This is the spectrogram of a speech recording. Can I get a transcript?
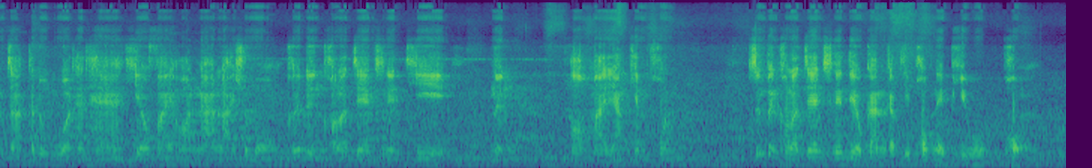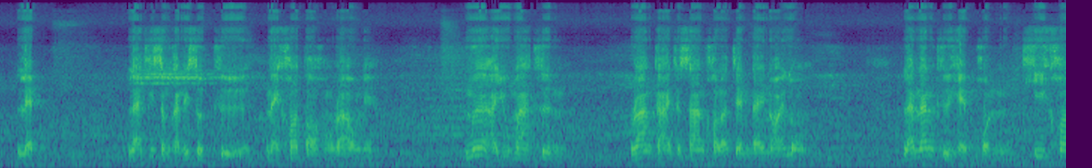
ำจากกระดูกวัวแท้ๆเคี่ยวไฟอ่อนนานหลายชั่วโมง เพื่อดึงคอลลาเจนชนิดที่ 1. ออกมาอย่างเข้มข้น ซึ่งเป็นคอลลาเจนชนิดเดียวกันกับที่พบในผิว ผม เล็บ และที่สำคัญที่สุดคือในข้อต่อของเราเนี่ย เมื่ออายุมากขึ้น ร่างกายจะสร้างคอลลาเจนได้น้อยลง และนั่นคือเหตุผลที่ข้อ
